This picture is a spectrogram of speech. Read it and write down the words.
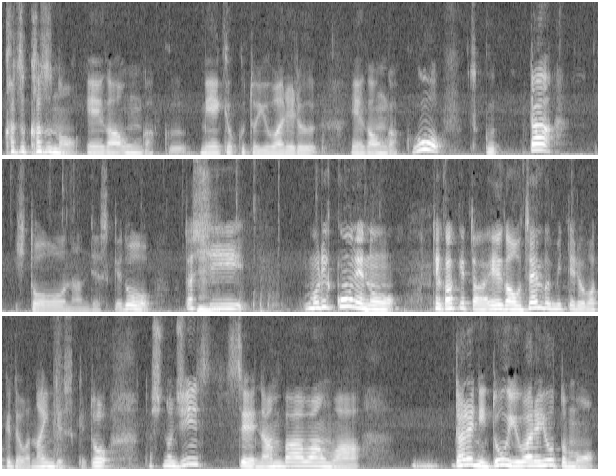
数々の映画音楽名曲と言われる映画音楽を作った人なんですけど私、モリコーネの手掛けた映画を全部見てるわけではないんですけど私の人生ナンバーワンは誰にどう言われようとも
